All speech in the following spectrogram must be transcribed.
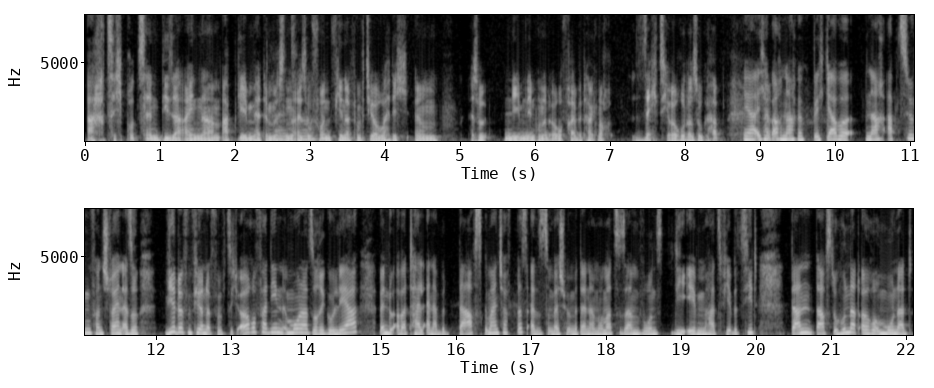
80 Prozent dieser Einnahmen abgeben hätte müssen. Alter. Also von 450 Euro hätte ich, ähm, also neben den 100 Euro Freibetrag noch 60 Euro oder so gehabt. Ja, ich habe auch nachgeguckt. Ich glaube, nach Abzügen von Steuern, also wir dürfen 450 Euro verdienen im Monat, so regulär. Wenn du aber Teil einer Bedarfsgemeinschaft bist, also zum Beispiel mit deiner Mama zusammen wohnst, die eben Hartz IV bezieht, dann darfst du 100 Euro im Monat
